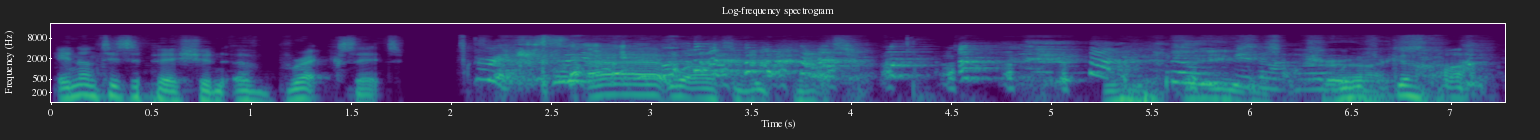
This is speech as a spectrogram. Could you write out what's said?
in anticipation of Brexit. Brexit. Uh, what else have we got? Jesus. Christ. We've got.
